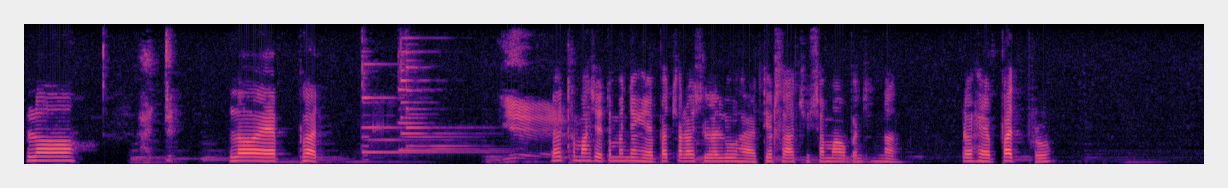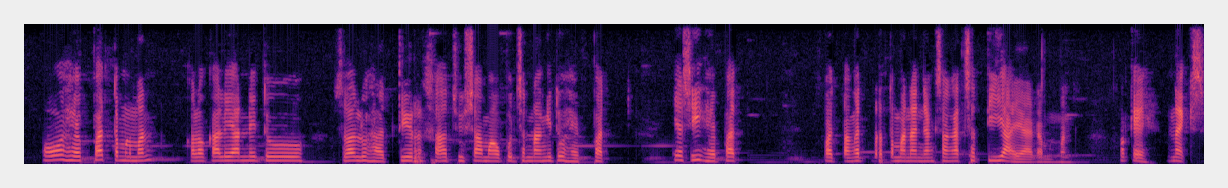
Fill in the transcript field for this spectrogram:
lo lo hebat. Lo termasuk teman yang hebat kalau selalu hadir saat susah maupun senang lo hebat bro. Oh hebat teman-teman. Kalau kalian itu selalu hadir saat susah maupun senang itu hebat. Ya sih hebat. Hebat banget pertemanan yang sangat setia ya teman-teman. Oke next.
